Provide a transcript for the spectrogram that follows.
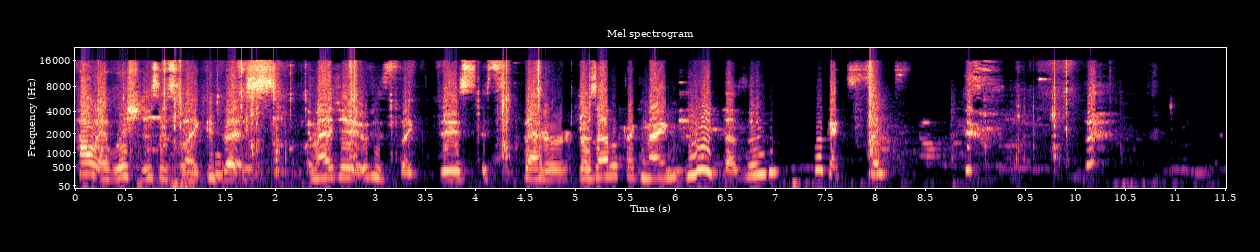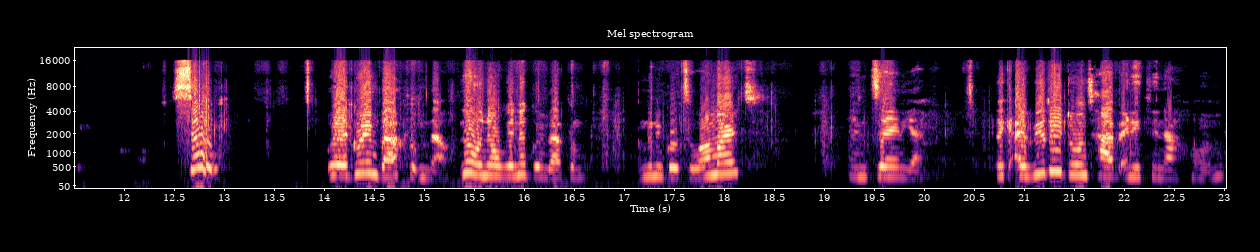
How I wish this is like this. Imagine if it's like this, it's better. Does that look like mine? No, it doesn't. Okay, so we are going back home now. No, no, we're not going back home. I'm gonna go to Walmart and then yeah. Like I really don't have anything at home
